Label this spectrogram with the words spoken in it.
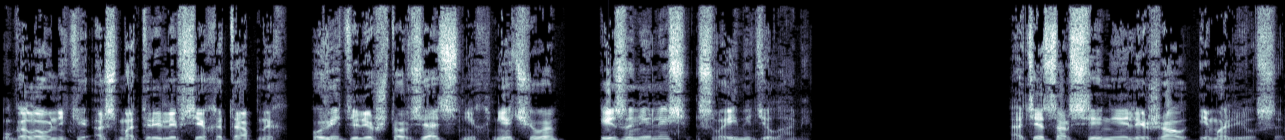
Уголовники осмотрели всех этапных, увидели, что взять с них нечего, и занялись своими делами. Отец Арсения лежал и молился.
